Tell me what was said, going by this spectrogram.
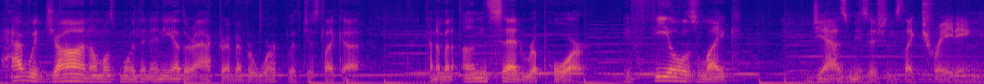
have with John almost more than any other actor I've ever worked with, just like a kind of an unsaid rapport. It feels like jazz musicians like trading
